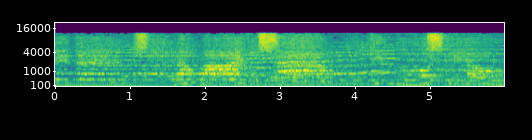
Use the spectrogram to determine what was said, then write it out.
Deus é o Pai do céu que nos criou.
